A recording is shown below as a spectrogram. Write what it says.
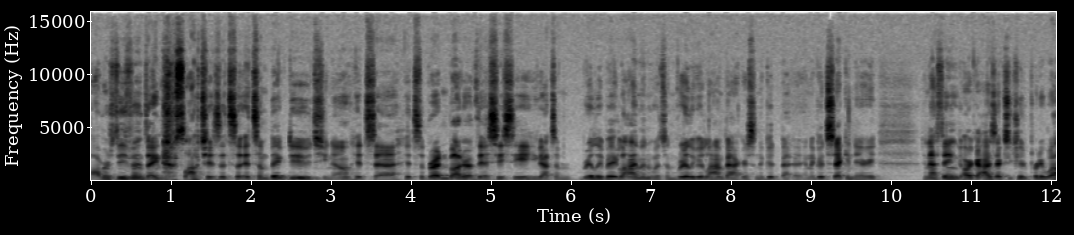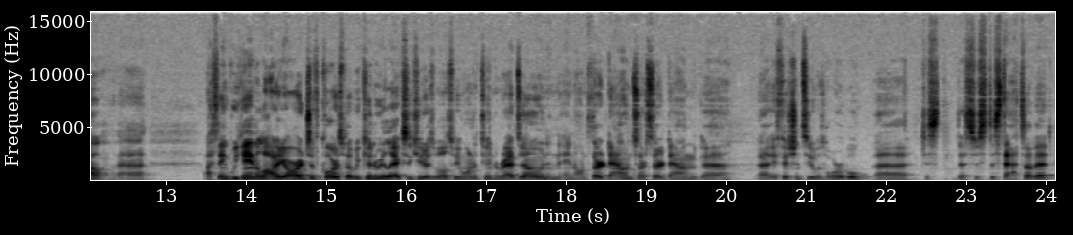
Auburn's defense ain't no slouches. It's it's some big dudes. You know, it's uh, it's the bread and butter of the SEC. You got some really big linemen with some really good linebackers and a good and a good secondary, and I think our guys executed pretty well. Uh, I think we gained a lot of yards, of course, but we couldn't really execute as well as we wanted to in the red zone and, and on third downs. Our third down uh, uh, efficiency was horrible. Uh, just that's just the stats of it.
